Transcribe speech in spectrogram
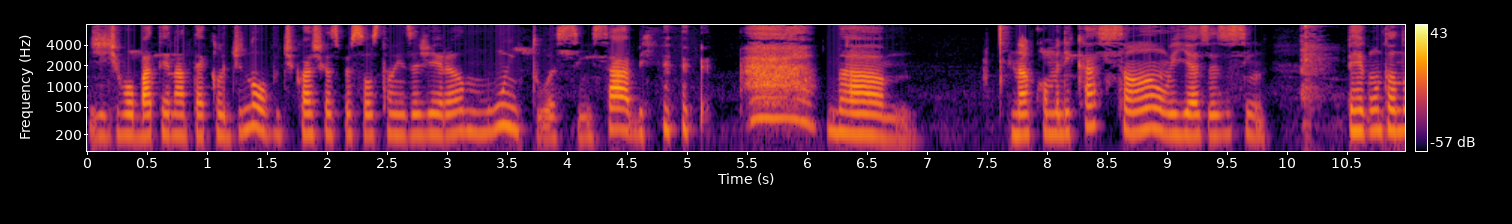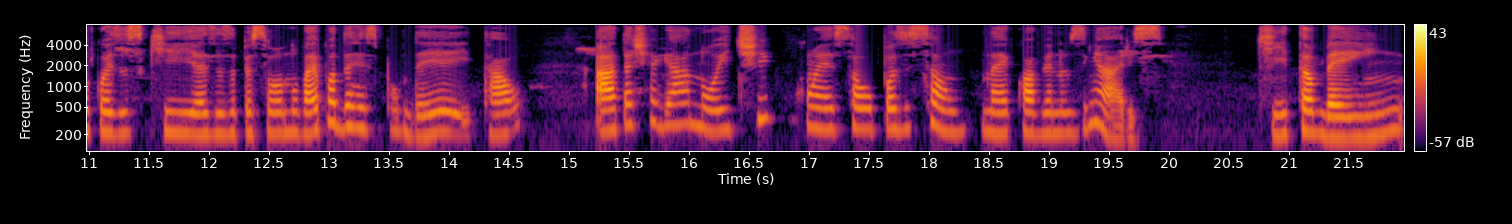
Gente, vou bater na tecla de novo, de que eu acho que as pessoas estão exagerando muito, assim, sabe? na na comunicação e às vezes assim, perguntando coisas que às vezes a pessoa não vai poder responder e tal, até chegar à noite com essa oposição, né, com a Vênus em Ares, que também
